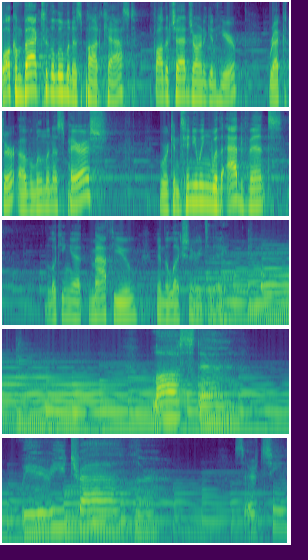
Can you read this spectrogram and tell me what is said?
Welcome back to the Luminous Podcast. Father Chad Jarnagin here, rector of Luminous Parish. We're continuing with Advent, looking at Matthew in the lectionary today. Lost and weary traveler, searching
